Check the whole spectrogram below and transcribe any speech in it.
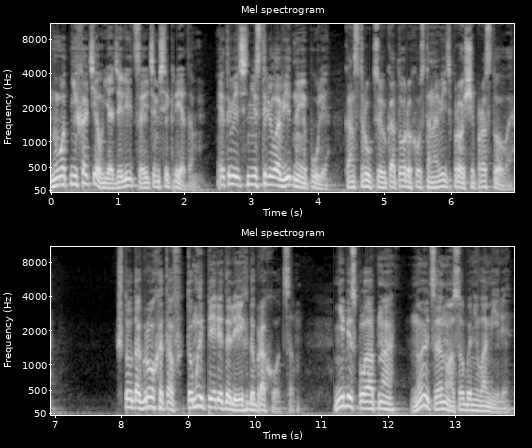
Ну вот не хотел я делиться этим секретом. Это ведь не стреловидные пули, конструкцию которых установить проще простого. Что до грохотов, то мы передали их доброходцам. Не бесплатно, но и цену особо не ломили.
